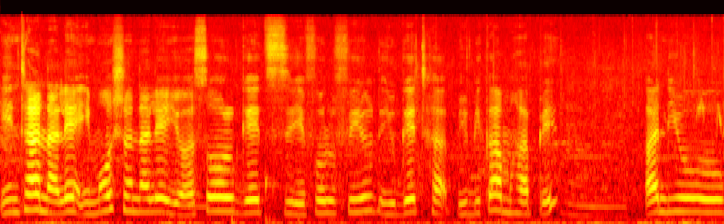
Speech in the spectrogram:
Mm. Internally, emotionally, your soul gets uh, fulfilled. You get you become happy, mm. And you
